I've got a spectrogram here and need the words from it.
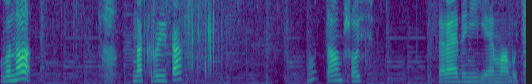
Вона накрита. Ну, там щось всередині є, мабуть.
